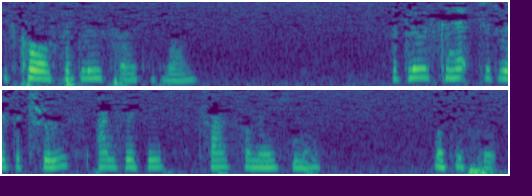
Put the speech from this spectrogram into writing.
He's called the blue-throated one. The blue is connected with the truth and with the transformation of what is sick.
